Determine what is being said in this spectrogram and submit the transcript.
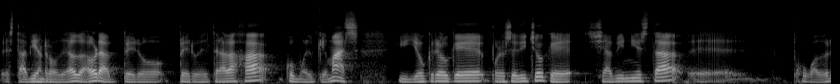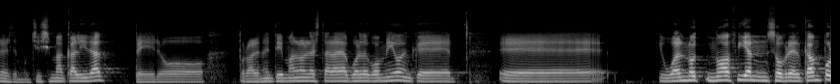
está bien rodeado ahora, pero, pero él trabaja como el que más. Y yo creo que, por eso he dicho que Xavi y Iniesta, eh, jugadores de muchísima calidad, pero probablemente Imanol estará de acuerdo conmigo en que eh, igual no, no hacían sobre el campo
